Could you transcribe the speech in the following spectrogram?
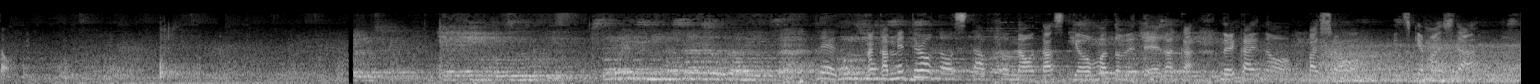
と。でなんかメトロのスタッフの助けをまとめてなんか乗り換えの場所を見つけました。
